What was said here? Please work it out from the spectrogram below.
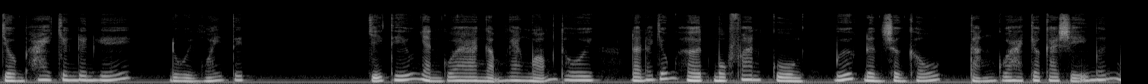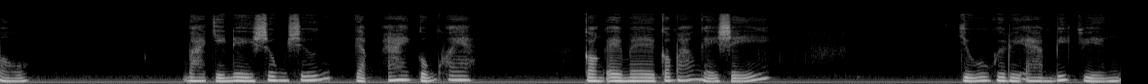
chồm hai chân lên ghế, đùi ngoáy tít. Chỉ thiếu nhành qua ngậm ngang mõm thôi là nó giống hệt một fan cuồng bước lên sân khấu tặng quà cho ca sĩ mến mộ. Ba chị Ni sung sướng gặp ai cũng khoe. Còn Eme có máu nghệ sĩ. Chú William biết chuyện,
